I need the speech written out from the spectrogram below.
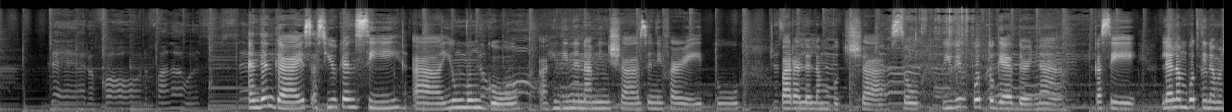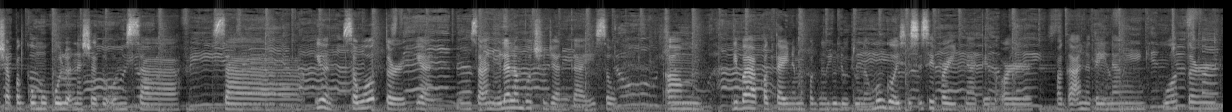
Dare to fall to find our say. And then guys, as you can see, uh, yung munggo, uh, hindi na namin siya sinifarate to para lalambot siya. So, we will put together na. Kasi, lalambot din naman siya pag kumukulo na siya doon sa, sa, yun, sa water. Yan, yung sa ano, lalambot siya dyan guys. So, um, di ba pag tayo naman pag nagluluto ng munggo is separate natin or pag aano tayo ng water,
